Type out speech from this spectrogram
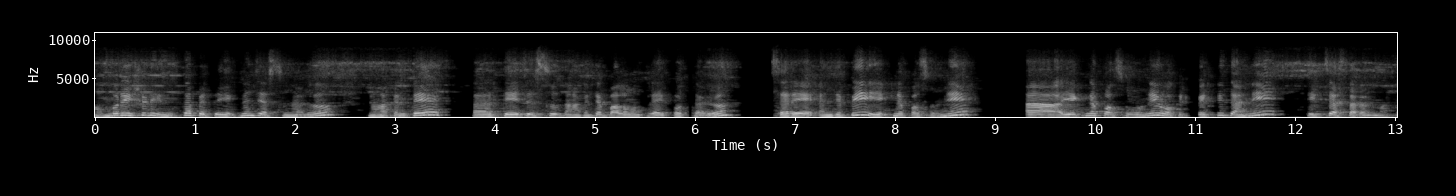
అంబరీషుడు ఇంత పెద్ద యజ్ఞం చేస్తున్నాడు. నాకంటే తేజస్సు నాకంటే బలవంతుడు అయిపోతాడు. సరే అని చెప్పి యజ్ఞ పశువుని ఆ యజ్ఞ పశువుని ఒకటి పెట్టి దాన్ని ఇచ్చేస్తారనమాట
